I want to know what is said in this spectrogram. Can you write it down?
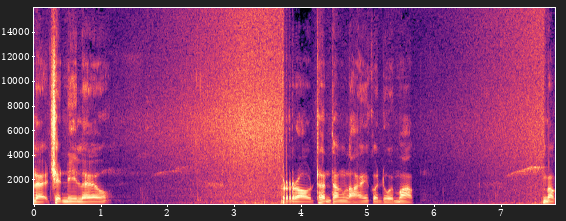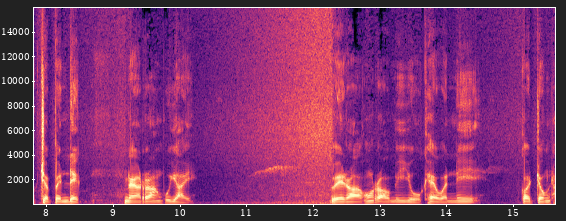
และเช่นนี้แล้ว เราท่านทั้งหลายก็โดยมาก มักจะเป็นเด็กในร่างผู้ใหญ่ เวลาของเรามีอยู่แค่วันนี้ ก็จงท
